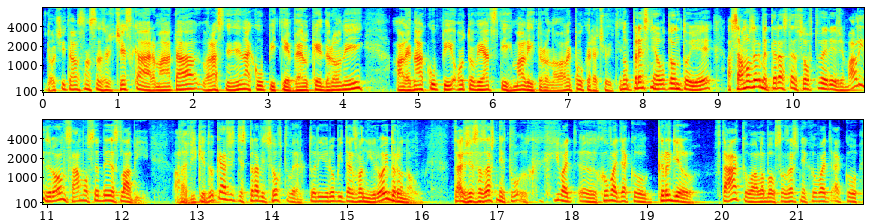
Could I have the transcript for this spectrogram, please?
dočítal som sa, že Česká armáda vlastne nenakúpi tie veľké drony, ale nakúpi o to viac tých malých dronov. Ale pokračujte. No presne o tom to je. A samozrejme teraz ten software je, že malý dron sám o sebe je slabý. Ale vy keď dokážete spraviť software, ktorý robí tzv. roj dronov, takže sa začne chývať, e, chovať ako krdel vtákov, alebo sa začne chovať ako,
